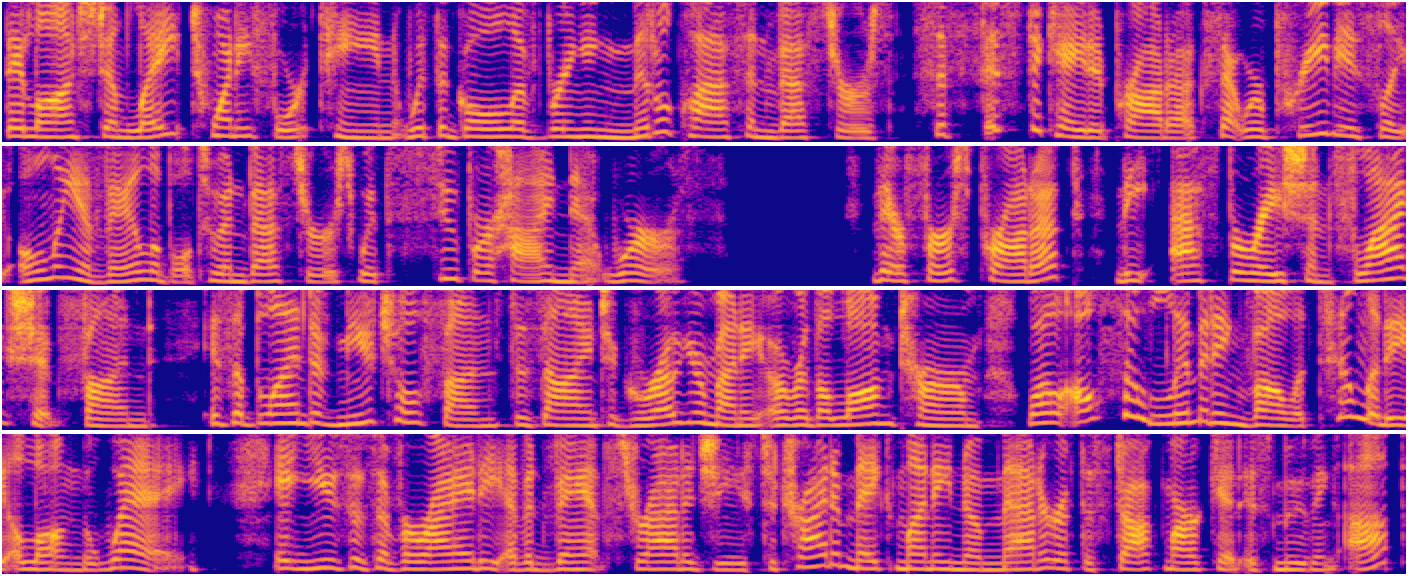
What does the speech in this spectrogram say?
They launched in late 2014 with the goal of bringing middle class investors sophisticated products that were previously only available to investors with super high net worth. Their first product, the Aspiration Flagship Fund, is a blend of mutual funds designed to grow your money over the long term while also limiting volatility along the way. It uses a variety of advanced strategies to try to make money no matter if the stock market is moving up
